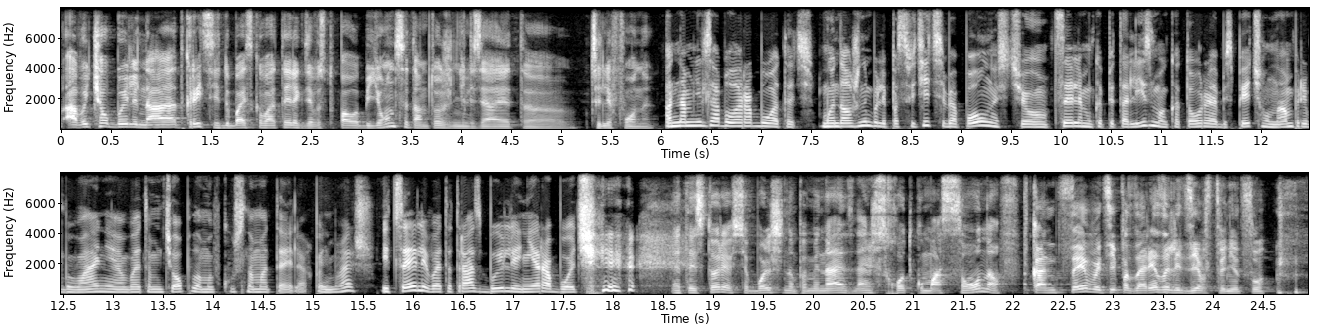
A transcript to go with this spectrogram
а вы что, были на открытии дубайского отеля, где выступала Бейонсе? Там тоже нельзя это телефоны. А нам нельзя было работать. Мы должны были посвятить себя полностью целям капитализма, который обеспечил нам пребывание в этом теплом и вкусном отеле. Понимаешь? И цели в этот раз были нерабочие. Эта история все больше напоминает, знаешь, сходку масонов. В конце вы типа зарезали девственницу.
